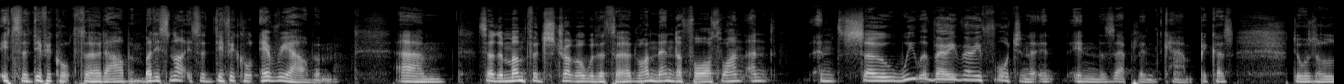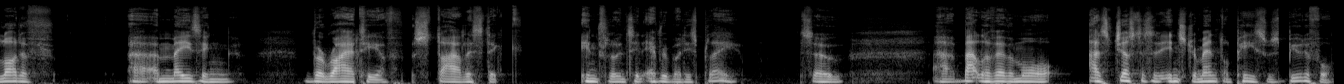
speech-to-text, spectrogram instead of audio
it's the difficult third album, but it's not. It's a difficult every album. Um, so the Mumford struggled with the third one, then the fourth one, and and so we were very very fortunate in, in the Zeppelin camp because there was a lot of uh, amazing variety of stylistic influence in everybody's play. So uh, Battle of Evermore, as just as an instrumental piece, was beautiful,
